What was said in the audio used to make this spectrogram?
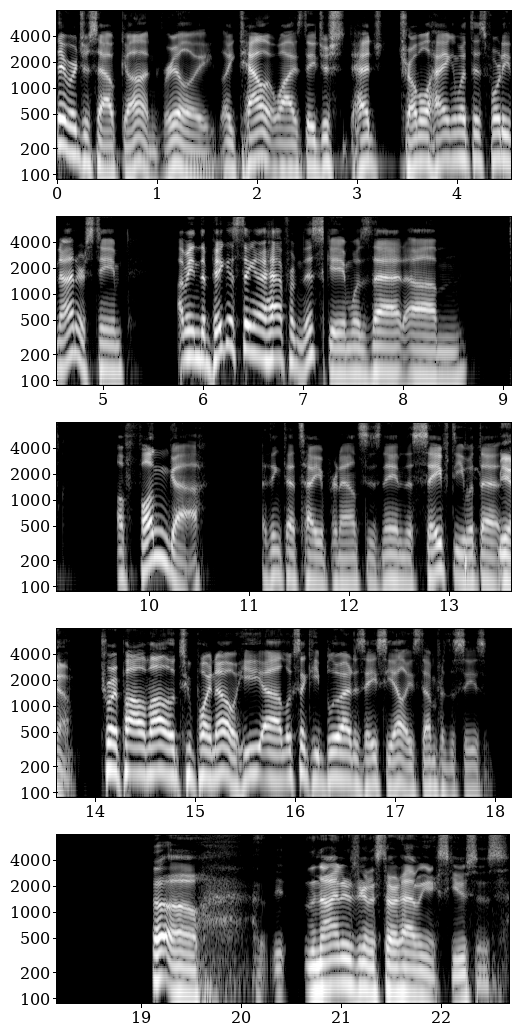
they were just outgunned, really. Like talent wise, they just had trouble hanging with this 49ers team. I mean, the biggest thing I have from this game was that um Afunga, I think that's how you pronounce his name, the safety with the Yeah. Troy Polamalu 2.0. He uh, looks like he blew out his ACL. He's done for the season. Uh oh. The Niners are going to start having excuses.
